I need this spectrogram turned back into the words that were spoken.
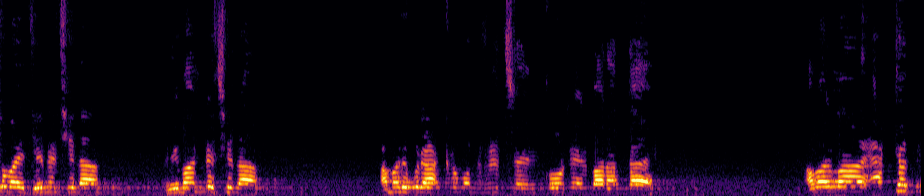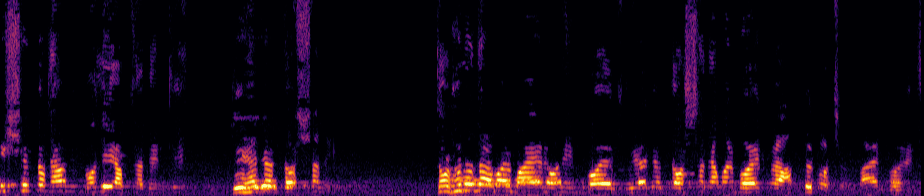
সময় জেলে ছিলাম, রিমান্ডে ছিলাম। আমার উপরে আক্রমণ হয়েছে কোর্টের বারান্দায়। আমার মা একটা দৃশ্যের কথা আমি বলি আপনাদেরকে। দুই হাজার দশ সালে তখনও তো আমার মায়ের অনেক বয়স, দুই হাজার দশ সালে আমার বয়স প্রায় আত্মর বছর, মায়ের বয়স।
